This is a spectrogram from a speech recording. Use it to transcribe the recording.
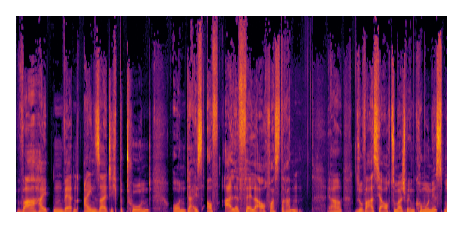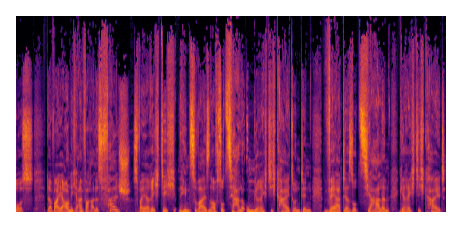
Wahrheiten werden einseitig betont und da ist auf alle Fälle auch was dran. Ja, so war es ja auch zum Beispiel im Kommunismus. Da war ja auch nicht einfach alles falsch. Es war ja richtig hinzuweisen auf soziale Ungerechtigkeit und den Wert der sozialen Gerechtigkeit,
